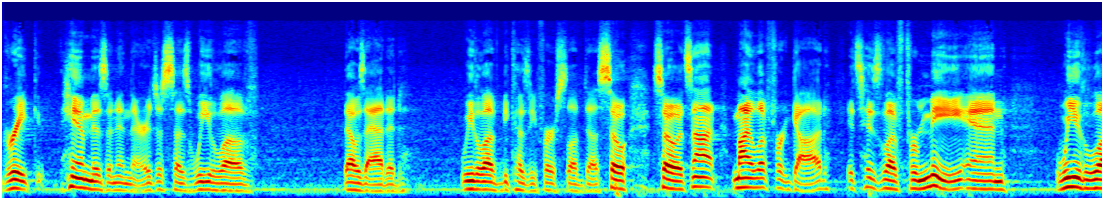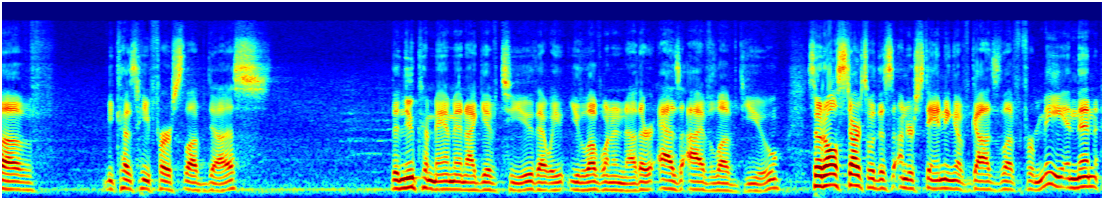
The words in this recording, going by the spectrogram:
Greek, him isn't in there. It just says we love. That was added. We love because he first loved us. So, so it's not my love for God, it's his love for me. And we love because he first loved us the new commandment I give to you that we, you love one another as I've loved you. So it all starts with this understanding of God's love for me. And then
